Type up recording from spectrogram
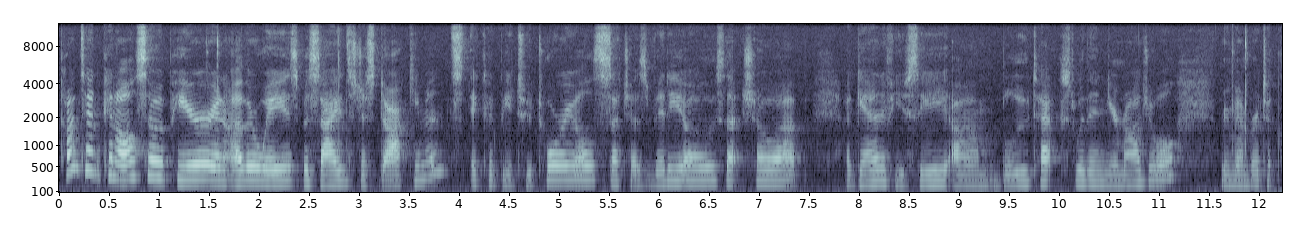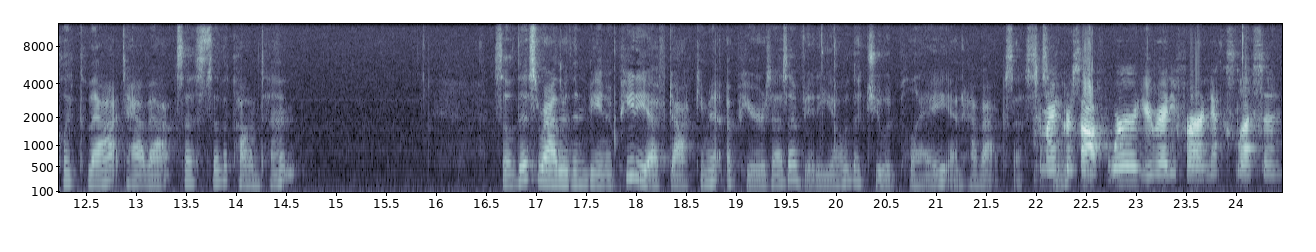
Content can also appear in other ways besides just documents. It could be tutorials such as videos that show up. Again, if you see um, blue text within your module, remember to click that to have access to the content. So this, rather than being a PDF document, appears as a video that you would play and have access to. To Microsoft Word, you're ready for our next lesson,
